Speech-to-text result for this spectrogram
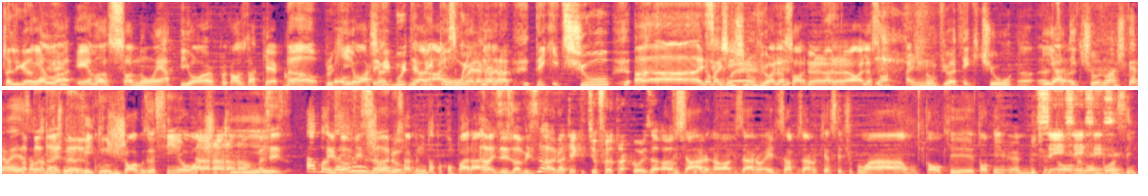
tá ligado? Ela, ela só não é a pior por causa da Capcom. Não, porque pô, eu acho teve muito não, a evento ruim, Square é cara. Take Two, a, a, a Não, mas a gente Square- não viu, olha só. Não, não, não, não, olha só. A gente não viu a Take-Two. Não, e a a- Take-Two eu não acho que era exatamente um evento de jogos, assim. Eu Não, acho não, não, que... não. Mas eles- a Bandai eles era um avisaram. jogo, sabe? Não dá pra comparar. Ah, mas eles não avisaram. Take Two foi outra coisa. Avisaram, não, avisaram. Eles avisaram que ia ser tipo uma, um talk, talk eh, meet and Sim, talk, sim, alguma sim, porra sim. assim.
